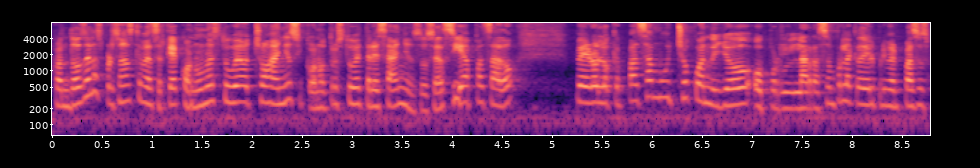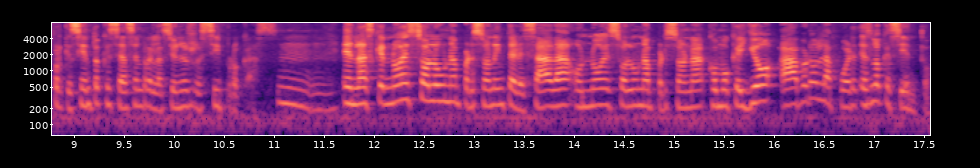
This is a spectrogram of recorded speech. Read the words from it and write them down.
Con dos de las personas que me acerqué, con uno estuve ocho años y con otro estuve tres años. O sea, sí ha pasado. Pero lo que pasa mucho cuando yo, o por la razón por la que doy el primer paso, es porque siento que se hacen relaciones recíprocas en las que no es solo una persona interesada o no es solo una persona, como que yo abro la puerta, es lo que siento,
